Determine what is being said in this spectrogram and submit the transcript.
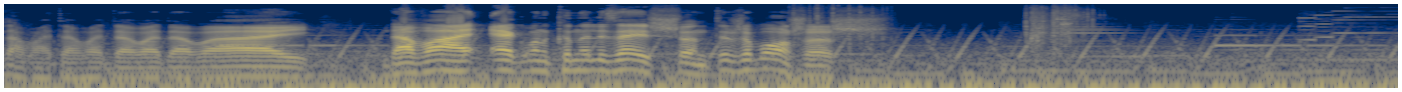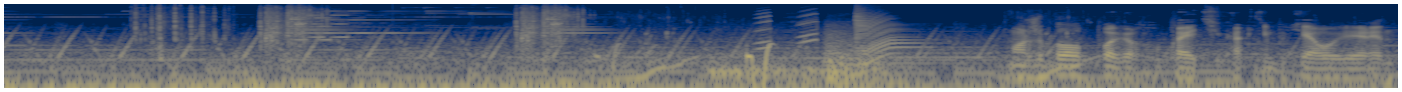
Давай, давай, давай, давай. Давай, Eggman Canalization, ты же можешь. Можно было поверху пойти как-нибудь, я уверен.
